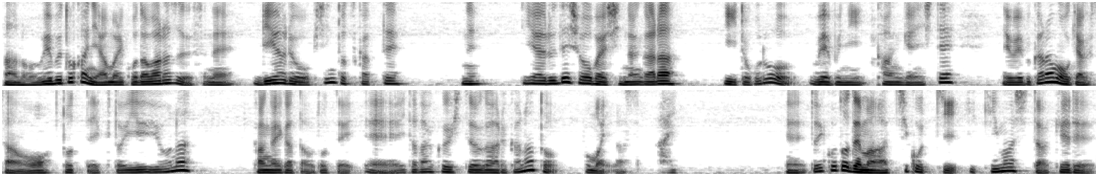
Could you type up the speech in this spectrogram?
あの、ウェブとかにあまりこだわらずですね、リアルをきちんと使って、ね、リアルで商売しながら、いいところをウェブに還元して、ウェブからもお客さんを取っていくというような考え方をとって、いただく必要があるかなと思います。はい。えー、ということで、まあ、あっちこっち行きましたけれ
